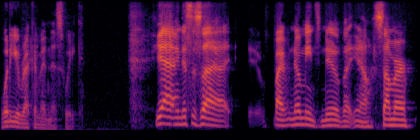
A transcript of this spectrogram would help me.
what do you recommend this week? Yeah, I mean, this is uh, by no means new, but you know, summer.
